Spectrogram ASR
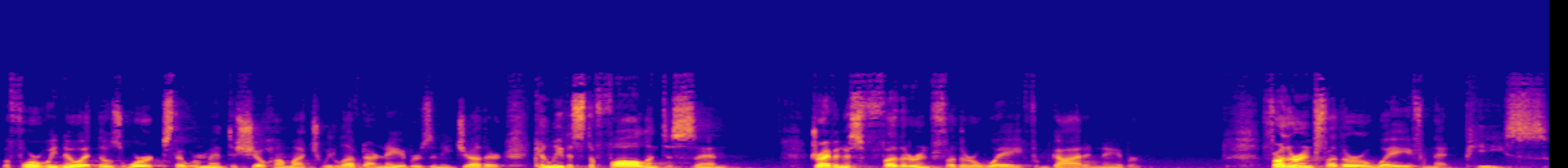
Before we know it, those works that were meant to show how much we loved our neighbors and each other can lead us to fall into sin, driving us further and further away from God and neighbor. further and further away from that peace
